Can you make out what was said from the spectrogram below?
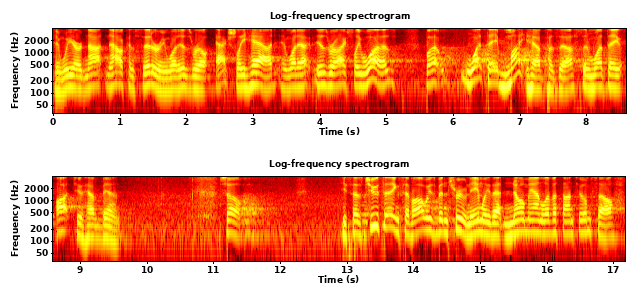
And we are not now considering what Israel actually had and what Israel actually was, but what they might have possessed and what they ought to have been. So, he says, Two things have always been true, namely that no man liveth unto himself,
